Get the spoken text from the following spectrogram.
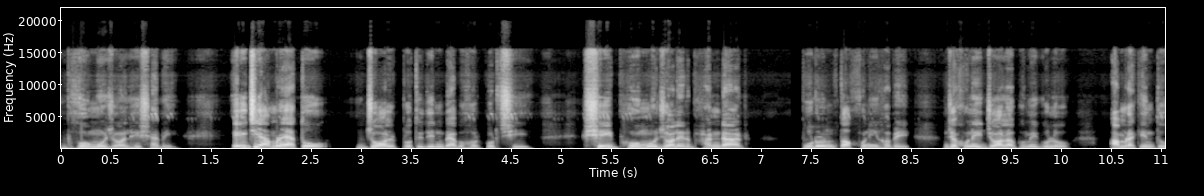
ভৌম জল হিসাবে। এই যে আমরা এত জল প্রতিদিন ব্যবহার করছি, সেই ভৌম জলের ভাণ্ডার পূরণ তখনই হবে যখন এই জলাভূমিগুলো আমরা কিন্তু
